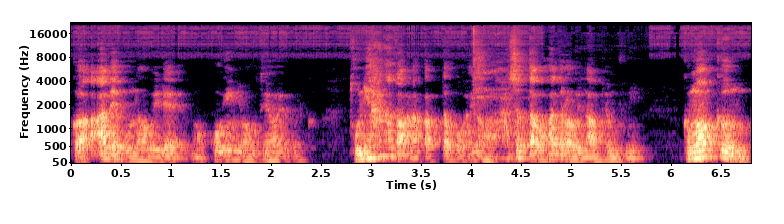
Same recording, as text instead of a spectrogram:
그 아내분하고 이래 뭐 고객님하고 대화해보니까 돈이 하나도 안 아깝다고 하- 야. 하셨다고 하더라고요 남편분이. 그만큼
